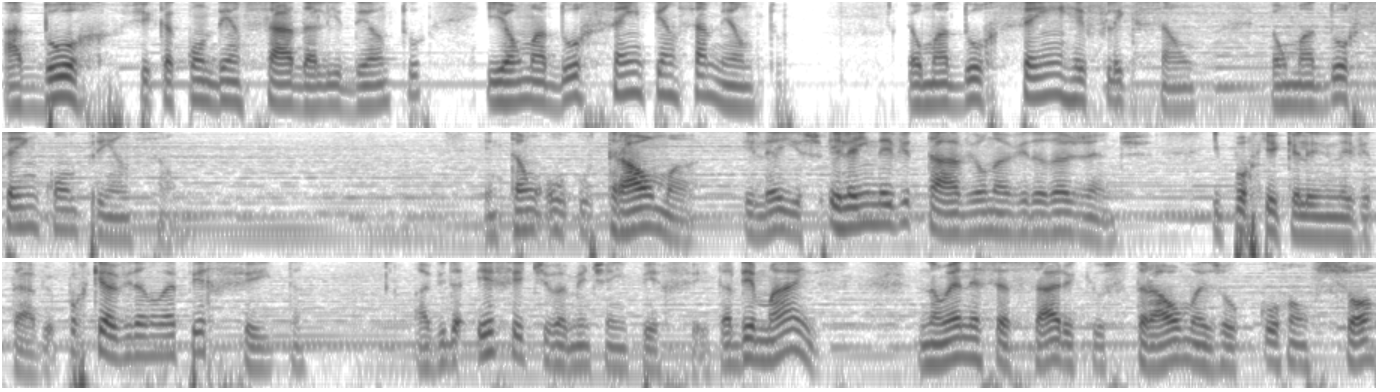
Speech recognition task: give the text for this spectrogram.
A dor fica condensada ali dentro e é uma dor sem pensamento, é uma dor sem reflexão, é uma dor sem compreensão. Então o, o trauma, ele é isso, ele é inevitável na vida da gente. E por que, que ele é inevitável? Porque a vida não é perfeita. A vida efetivamente é imperfeita. Ademais, não é necessário que os traumas ocorram só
